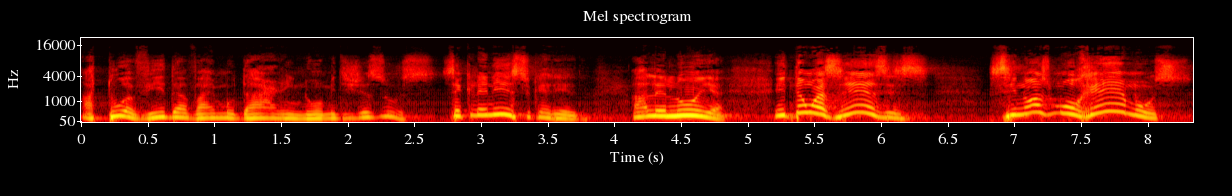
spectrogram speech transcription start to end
a tua vida vai mudar em nome de Jesus. Você crê nisso, querido? Aleluia. Então, às vezes, se nós morremos,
